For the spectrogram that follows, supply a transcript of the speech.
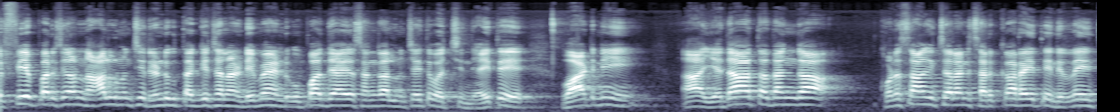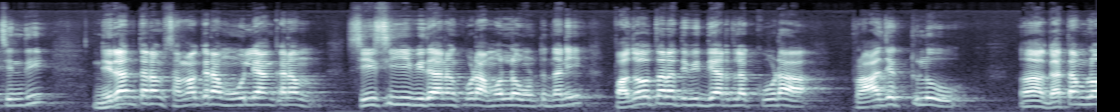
ఎఫ్ఏ పరీక్షలను నాలుగు నుంచి రెండుకు తగ్గించాలన్న డిమాండ్ ఉపాధ్యాయ సంఘాల నుంచి అయితే వచ్చింది. అయితే వాటిని యథాతథంగా కొనసాగించాలని సర్కార్ అయితే నిర్ణయించింది. నిరంతరం సమగ్ర మూల్యాంకనం సీసీఈ విధానం కూడా అమల్లో ఉంటుందని పదో తరగతి విద్యార్థులకు కూడా ప్రాజెక్టులు గతంలో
